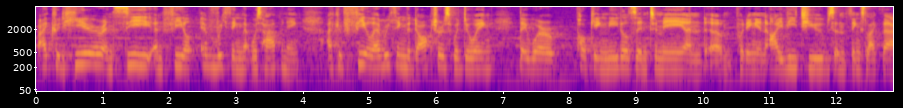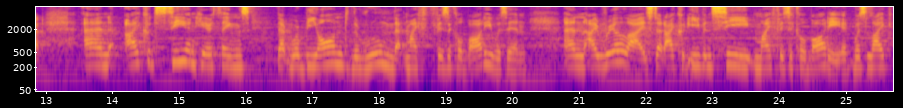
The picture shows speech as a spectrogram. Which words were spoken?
I could hear and see and feel everything that was happening. I could feel everything the doctors were doing. They were poking needles into me and um, putting in IV tubes and things like that. And I could see and hear things that were beyond the room that my physical body was in. And I realized that I could even see my physical body. It was like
